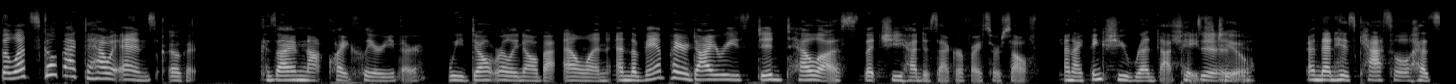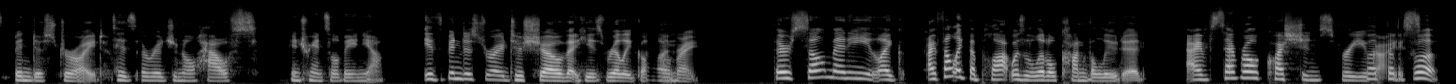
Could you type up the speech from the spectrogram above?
But let's go back to how it ends Okay. because I'm not quite clear either. We don't really know about Ellen, and the Vampire Diaries did tell us that she had to sacrifice herself. And I think she read that She page did. too. And then his castle has been destroyed, his original house in Transylvania. It's been destroyed to show that he's really gone. Oh, right. There's so many, like, I felt like the plot was a little convoluted. I have several questions for you But guys. the book.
